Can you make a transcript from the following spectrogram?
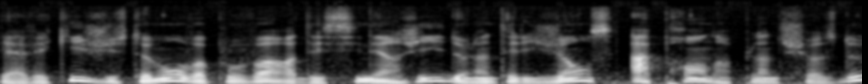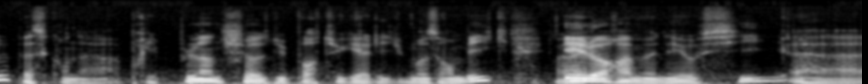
et avec qui justement on va pouvoir des synergies, de l'intelligence, apprendre plein de choses d'eux, parce qu'on a appris plein de choses du Portugal et du Mozambique, et leur amener aussi euh,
